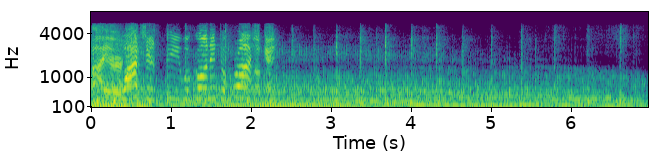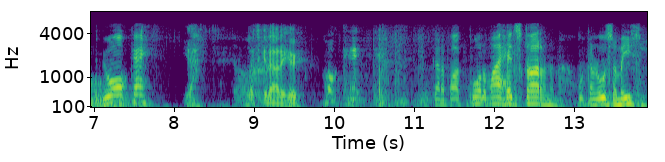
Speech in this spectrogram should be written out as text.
tire. Watch it, Steve. We're going into brush. Okay. You okay? Yeah, let's get out of here. Okay. We got about a quarter of my head start on them. We can lose them easy.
